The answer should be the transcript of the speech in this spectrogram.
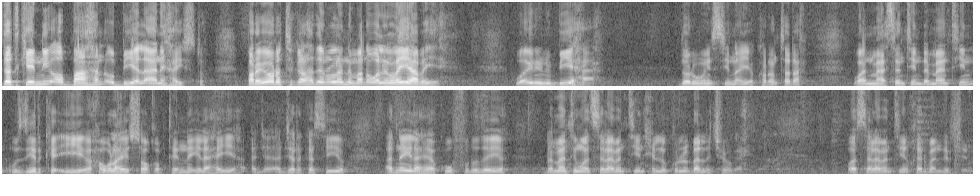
Dadkeennii oo baahan oo biyo la'aani haysto. Priority kale haddaynu la nimaadno waa linla yaabaya waa inaynu biyaha door weyn siina iyo korontada waan mahadsantihin dhammaantiin wasiirka iyo howlaha ay soo qabteenna ilaahay ajar ka siiyo. Adna ilaahay ha kuu fududeeyo. Dhammaantiin waad salaamantihiin xilli kulul baa la joogaa. Waad salaamantihiin khayr baan dirjeena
